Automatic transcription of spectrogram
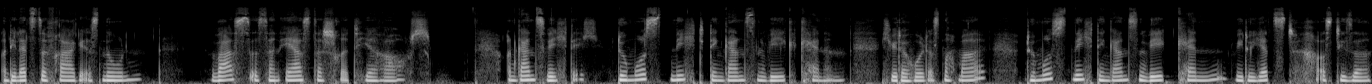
Und die letzte Frage ist nun, was ist ein erster Schritt hier raus? Und ganz wichtig, du musst nicht den ganzen Weg kennen. Ich wiederhole das nochmal. Du musst nicht den ganzen Weg kennen, wie du jetzt aus dieser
